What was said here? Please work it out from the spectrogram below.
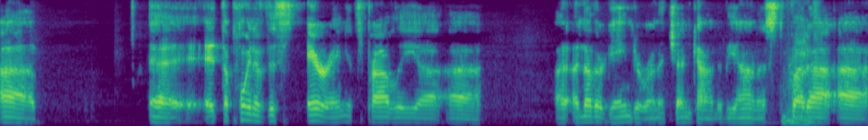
Uh, uh, at the point of this airing, it's probably uh, uh, another game to run at Gen Con, to be honest. But Right. uh, uh,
